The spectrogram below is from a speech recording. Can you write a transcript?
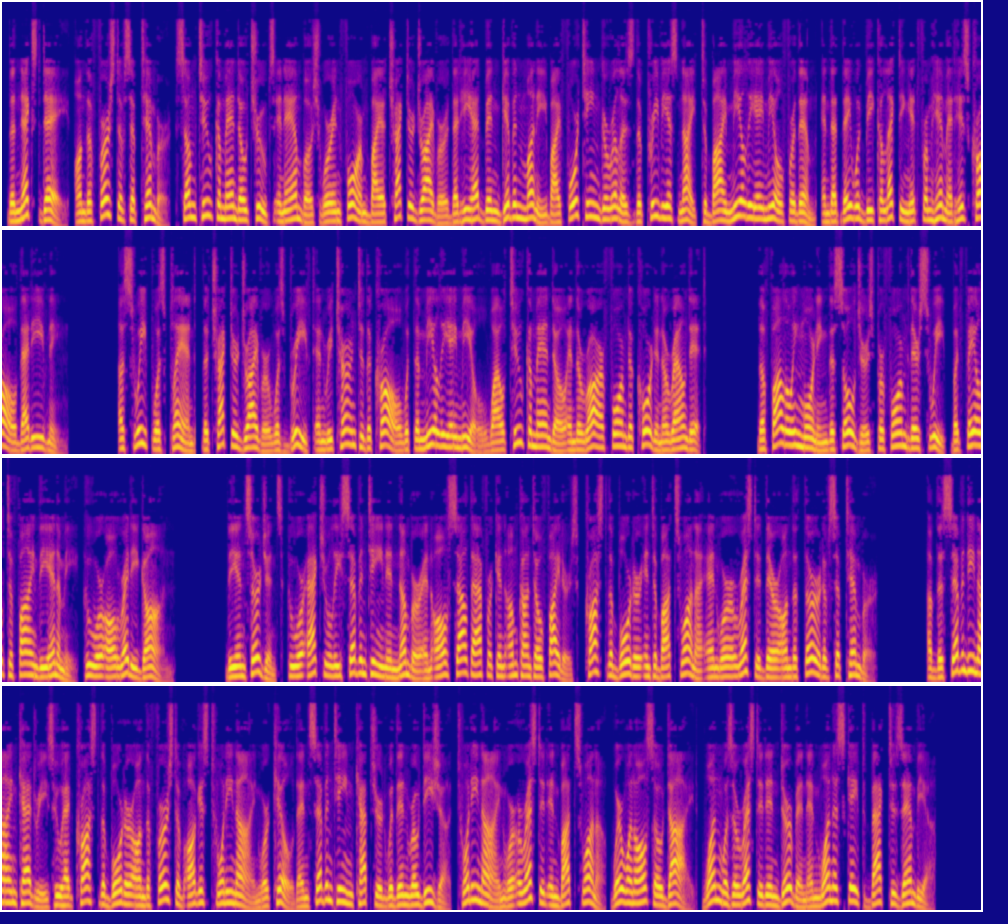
The next day, on 1 September, some two commando troops in ambush were informed by a tractor driver that he had been given money by 14 guerrillas the previous night to buy mealie meal for them, and that they would be collecting it from him at his kraal that evening. A sweep was planned, the tractor driver was briefed and returned to the kraal with the mealie meal while two commando and the RAR formed a cordon around it. The following morning the soldiers performed their sweep but failed to find the enemy, who were already gone. The insurgents, who were actually 17 in number and all South African Umkhonto fighters, crossed the border into Botswana and were arrested there on 3 September. Of the 79 cadres who had crossed the border on 1 August 29 were killed and 17 captured within Rhodesia, 29 were arrested in Botswana, where one also died, one was arrested in Durban and one escaped back to Zambia.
